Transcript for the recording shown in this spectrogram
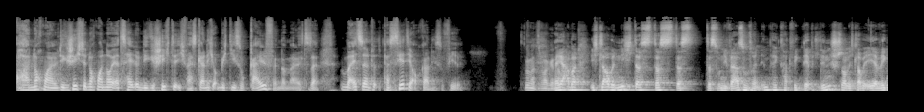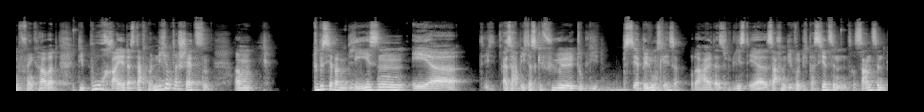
oh, nochmal, die Geschichte nochmal neu erzählt und die Geschichte, ich weiß gar nicht, ob ich die so geil finde, um ehrlich zu sein. Um ehrlich zu sein, passiert ja auch gar nicht so viel. Wenn man es mal genau naja, aber ich glaube nicht, dass, dass, dass das Universum so einen Impact hat wegen David Lynch, sondern ich glaube eher wegen Frank Herbert. Die Buchreihe, das darf man nicht unterschätzen. Ähm, du bist ja beim Lesen eher, also habe ich das Gefühl, du bist eher Bildungsleser oder halt, also du liest eher Sachen, die wirklich passiert sind, interessant sind.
